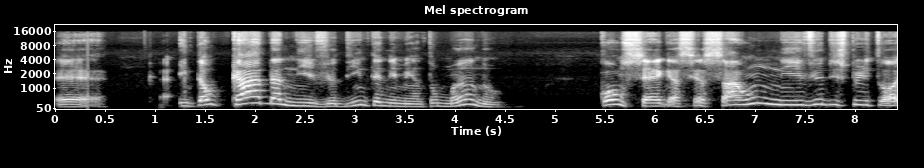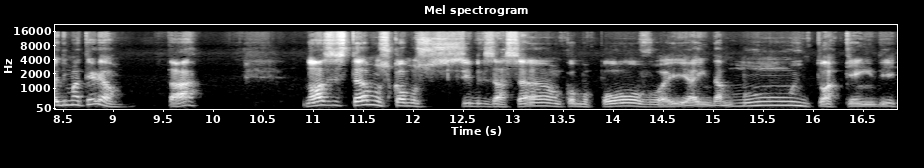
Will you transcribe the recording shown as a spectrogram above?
É, então, cada nível de entendimento humano consegue acessar um nível de espiritual e de material, tá? nós estamos como civilização, como povo, aí ainda muito aquém de,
